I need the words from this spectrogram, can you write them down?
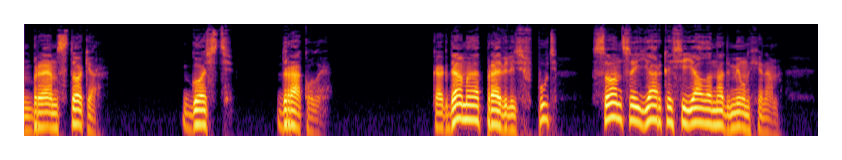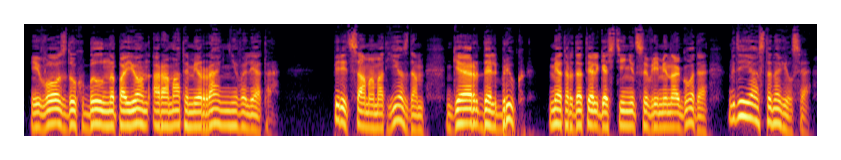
Брэм Стокер. Гость Дракулы. Когда мы отправились в путь, солнце ярко сияло над Мюнхеном, и воздух был напоен ароматами раннего лета. Перед самым отъездом Гер Дель Брюк, метрдотель гостиницы «Времена года», где я остановился,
